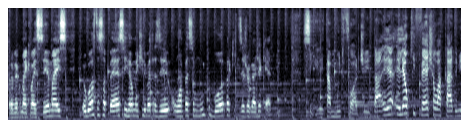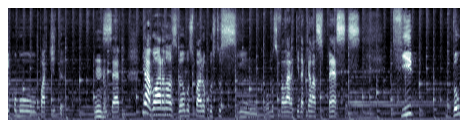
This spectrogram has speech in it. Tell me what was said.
para ver como é que vai ser, mas eu gosto dessa peça e realmente ele vai trazer uma peça muito boa para quem quiser jogar de Academy. Sim, ele tá muito forte, ele, tá, ele, é, ele é o que fecha o Academy como parte de dano. Uhum. Certo? E agora nós vamos para o custo 5. Vamos falar aqui daquelas peças que vão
